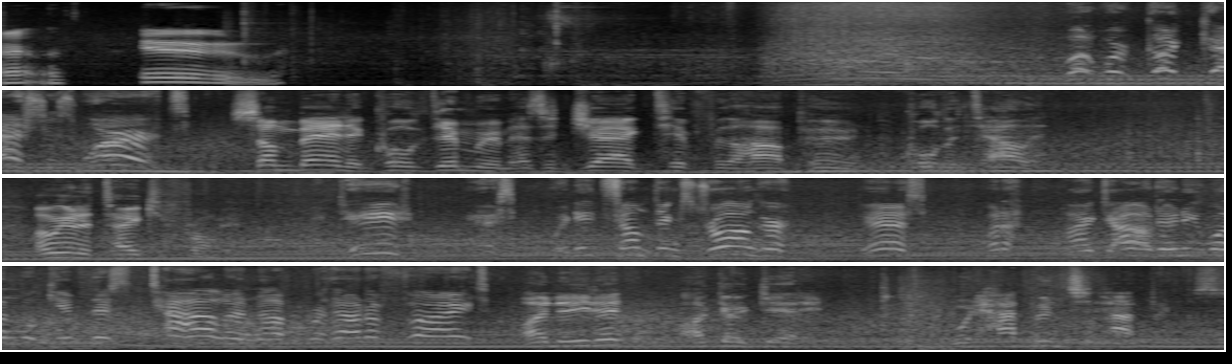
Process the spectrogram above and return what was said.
Alright, let's go. What were Gutgash's words? Some bandit called Dimrim has a jag tip for the harpoon, called a Talon. I'm gonna take it from him. Indeed? Yes, we need something stronger. Yes, but I, I doubt anyone will give this Talon up without a fight. I need it, I'll go get it. What happens, happens.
